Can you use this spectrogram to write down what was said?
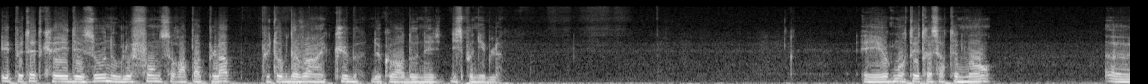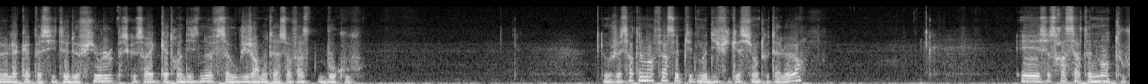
Et peut-être créer des zones où le fond ne sera pas plat plutôt que d'avoir un cube de coordonnées disponible. Et augmenter très certainement euh, la capacité de fuel, parce que c'est vrai que 99 ça oblige à remonter la surface beaucoup. Donc je vais certainement faire ces petites modifications tout à l'heure. Et ce sera certainement tout.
